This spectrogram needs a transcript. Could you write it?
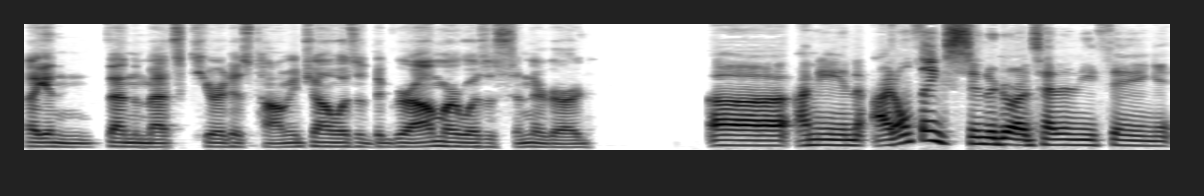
Like, and then the Mets cured his Tommy John. Was it deGrom or was it Syndergaard? Uh, I mean, I don't think Syndergaard's had anything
